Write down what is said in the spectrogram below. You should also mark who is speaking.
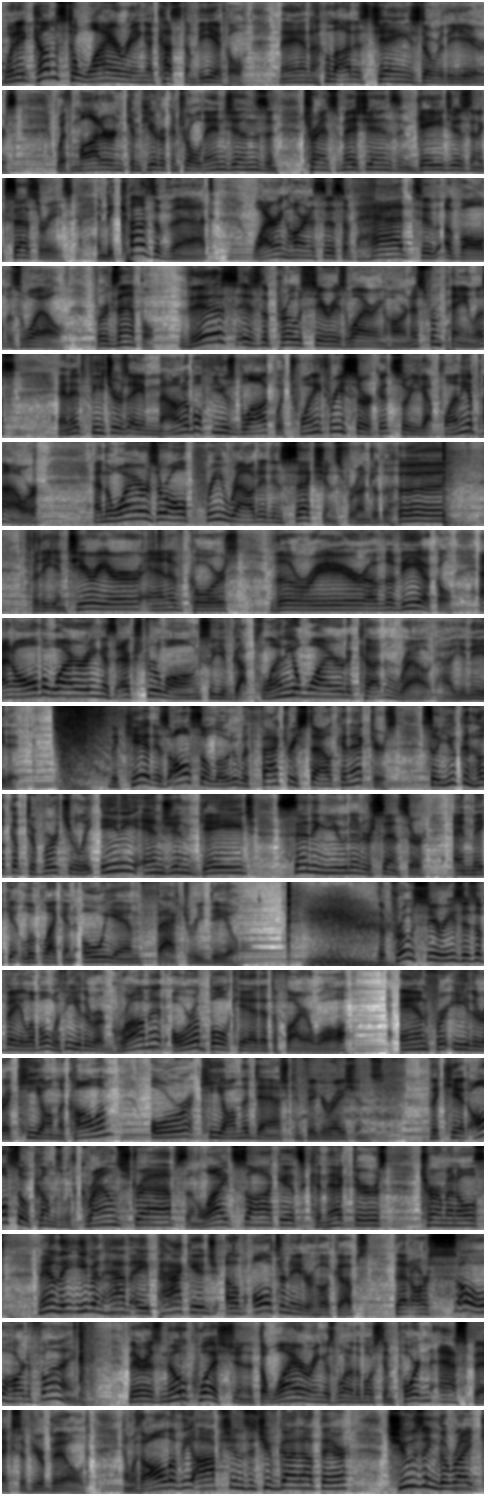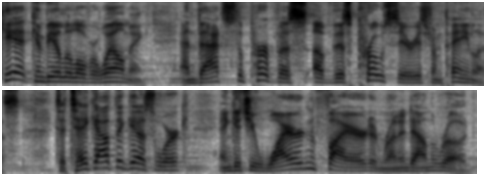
Speaker 1: When it comes to wiring a custom vehicle, man, a lot has changed over the years. With modern computer controlled engines and transmissions and gauges and accessories. And because of that, wiring harnesses have had to evolve as well. For example, this is the Pro Series wiring harness from Painless, and it features a mountable fuse block with 23 circuits, so you got plenty of power. And the wires are all pre-routed in sections for under the hood, for the interior and of course the rear of the vehicle. And all the wiring is extra long so you've got plenty of wire to cut and route how you need it. The kit is also loaded with factory style connectors so you can hook up to virtually any engine, gauge, sending unit or sensor and make it look like an OEM factory deal. The Pro Series is available with either a grommet or a bulkhead at the firewall and for either a key on the column or key on the dash configurations. The kit also comes with ground straps and light sockets, connectors, terminals. Man, they even have a package of alternator hookups that are so hard to find. There is no question that the wiring is one of the most important aspects of your build. And with all of the options that you've got out there, choosing the right kit can be a little overwhelming. And that's the purpose of this Pro Series from Painless, to take out the guesswork and get you wired and fired and running down the road.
